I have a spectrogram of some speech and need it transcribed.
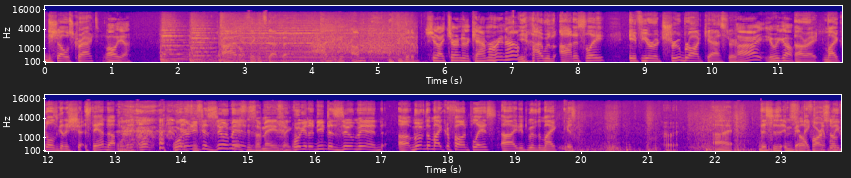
The shell was cracked. Oh yeah. I don't think it's that bad. I think it- I'm, I'm gonna. should I turn to the camera right now? Yeah, I would honestly, if you're a true broadcaster. All right, here we go. all right, Michael's gonna sh- stand up. We're gonna, we're, we're gonna need to zoom in. This is amazing. We're gonna need to zoom in. Uh, move the microphone, please. Uh, you need to move the mic. 'cause All right. This is embarrassing. So I far, can't so good.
